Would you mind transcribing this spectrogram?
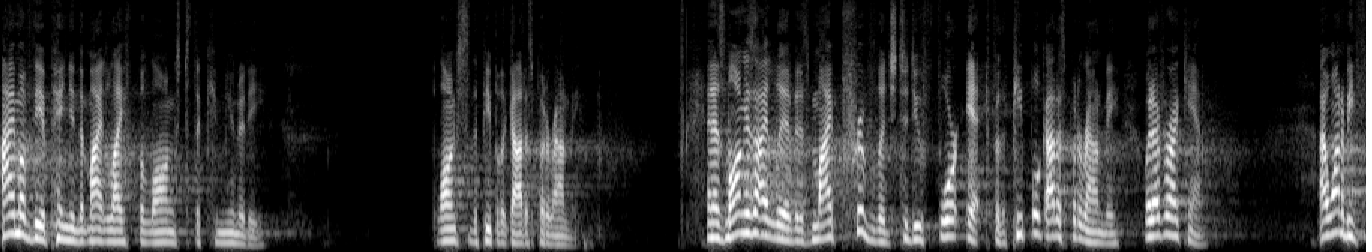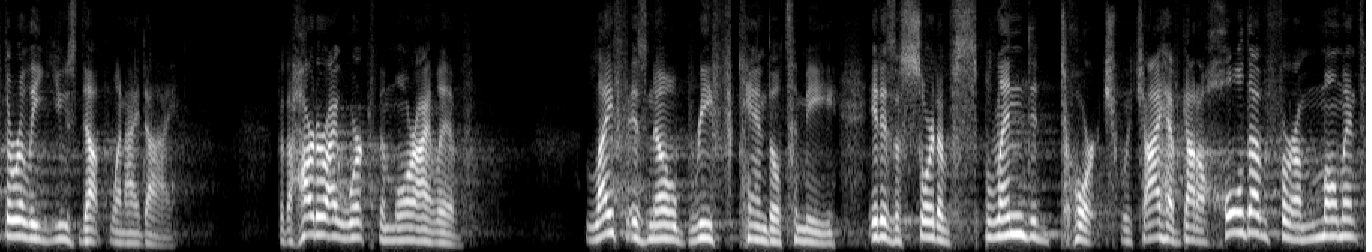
I'm of the opinion that my life belongs to the community, belongs to the people that God has put around me. And as long as I live, it is my privilege to do for it, for the people God has put around me, whatever I can. I want to be thoroughly used up when I die. For the harder I work, the more I live. Life is no brief candle to me. It is a sort of splendid torch, which I have got a hold of for a moment,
